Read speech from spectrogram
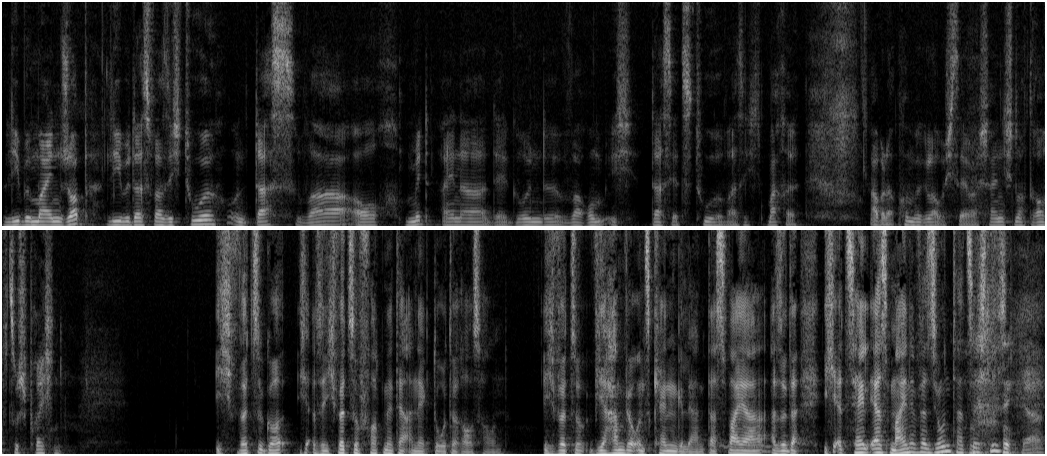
liebe meinen Job, liebe das, was ich tue und das war auch mit einer der Gründe, warum ich das jetzt tue, was ich mache. Aber da kommen wir, glaube ich, sehr wahrscheinlich noch drauf zu sprechen. Ich würde sogar, also ich würde sofort mit der Anekdote raushauen ich würde so, wie haben wir uns kennengelernt? Das war ja, also da, ich erzähle erst meine Version tatsächlich. ja.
